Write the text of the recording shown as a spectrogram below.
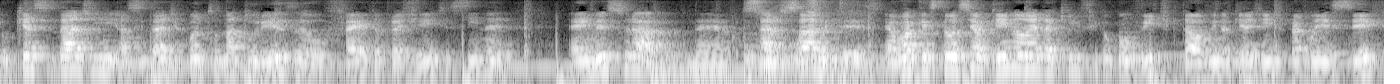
o, que a cidade, a cidade quanto natureza oferta pra gente, assim, né? É imensurável, né? Sabe, sabe? É uma questão assim, ó, quem não é daqui fica o convite que tá ouvindo aqui a gente para conhecer,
